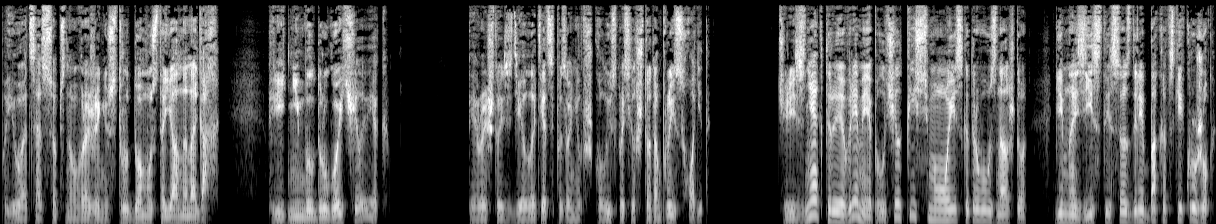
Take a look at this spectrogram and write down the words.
по его отца собственному выражению, с трудом устоял на ногах. Перед ним был другой человек. Первое, что сделал отец, позвонил в школу и спросил, что там происходит. Через некоторое время я получил письмо, из которого узнал, что гимназисты создали баховский кружок.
